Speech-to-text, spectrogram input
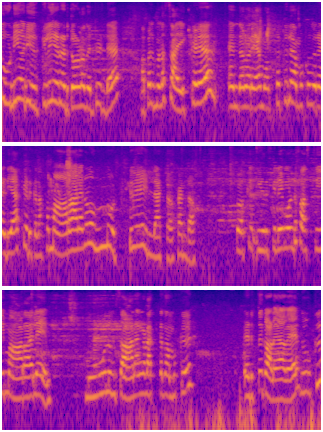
തുണി ഒരു ഇറുക്കിൽ ഞാൻ എടുത്തോണ്ട് വന്നിട്ടുണ്ട്. അപ്പൊ നമ്മുടെ സൈക്കിൾ എന്താ പറയാ മൊത്തത്തിൽ നമുക്കൊന്ന് റെഡിയാക്കി എടുക്കണം. അപ്പൊ മാറാലകളൊന്നും ഒട്ടുകേ ഇല്ല കേട്ടോ കണ്ടോ? അപ്പൊ ഒക്കെ കൊണ്ട് ഫസ്റ്റ് ഈ മാറാലയും നൂലും സാധനങ്ങളൊക്കെ നമുക്ക് എടുത്ത് കളയാവേ. നമുക്ക്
